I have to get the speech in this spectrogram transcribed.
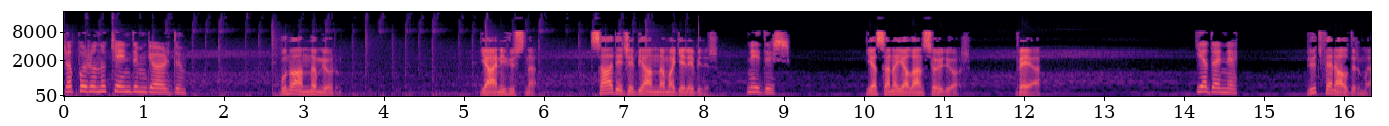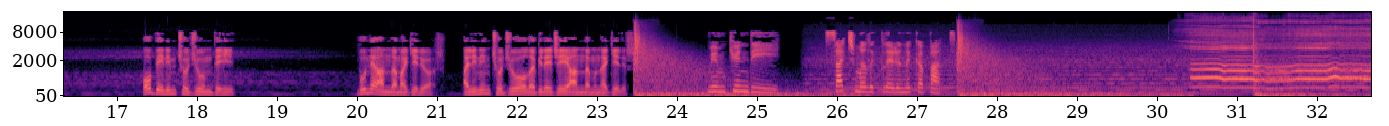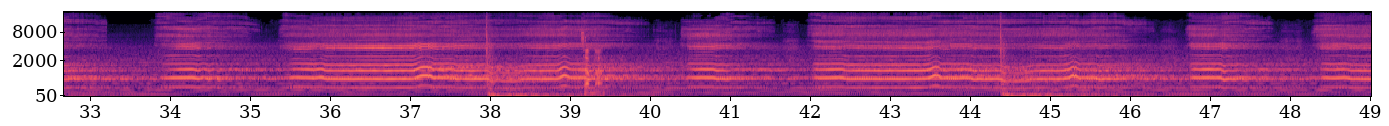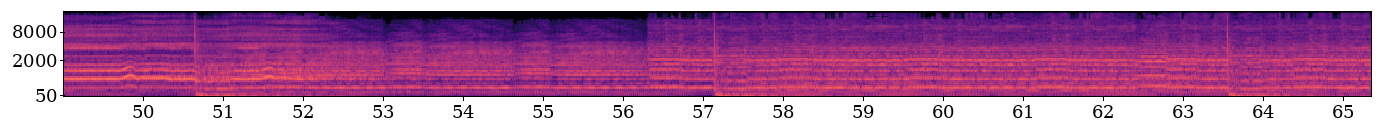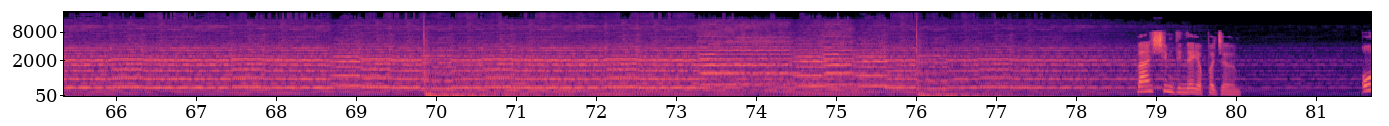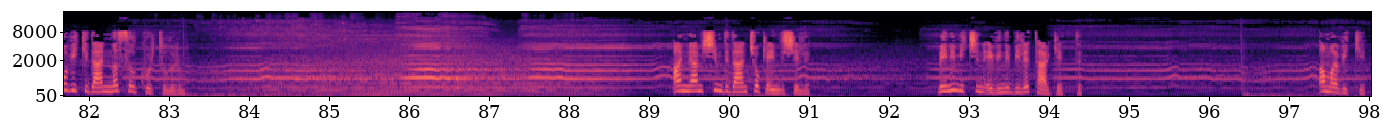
Raporunu kendim gördüm. Bunu anlamıyorum. Yani Hüsna. Sadece bir anlama gelebilir. Nedir? Ya sana yalan söylüyor. Veya, Ya da ne? lütfen aldırma. O benim çocuğum değil. Bu ne anlama geliyor? Ali'nin çocuğu olabileceği anlamına gelir. Mümkün değil. Saçmalıklarını kapat. Tamam. Ben şimdi ne yapacağım? O Vicky'den nasıl kurtulurum? Annem şimdiden çok endişeli. Benim için evini bile terk etti. Ama Vicky.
